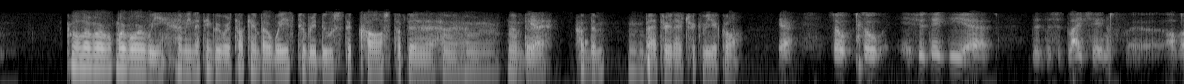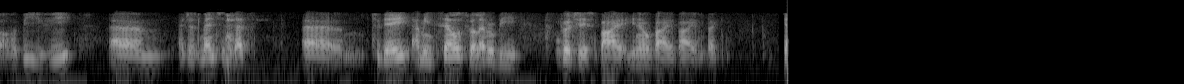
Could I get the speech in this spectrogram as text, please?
Well, Where were we? I mean I think we were talking about ways to reduce the cost of the uh, um of the battery electric vehicle. Yeah. So so if you take the uh, the supply chain of uh, of a BEV, um, I just mentioned that um, today, I mean, cells will ever be purchased by you know by by, by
